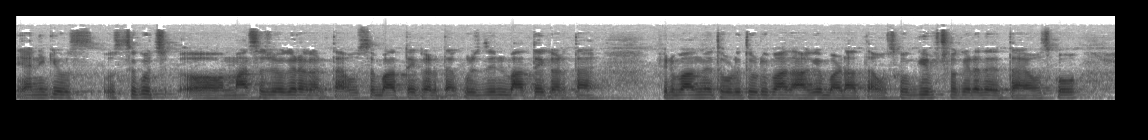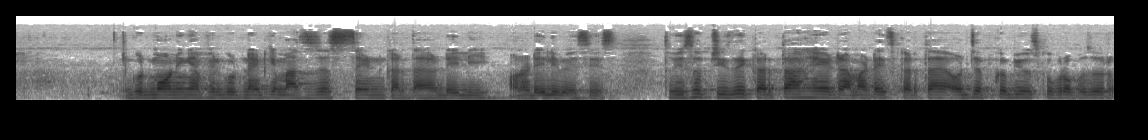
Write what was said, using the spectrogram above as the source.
यानी कि उस, उससे कुछ मैसेज वगैरह करता है, उससे बातें करता है, कुछ दिन बातें करता है, फिर बाद में थोड़ी थोड़ी बात आगे बढ़ाता है, उसको गिफ्ट वगैरह देता है, उसको गुड मॉर्निंग या फिर गुड नाइट के मैसेजेस सेंड करता है daily on a daily basis तो ये सब चीज़ें करता है ड्रामाटाइज करता है, और जब कभी उसको प्रपोजल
